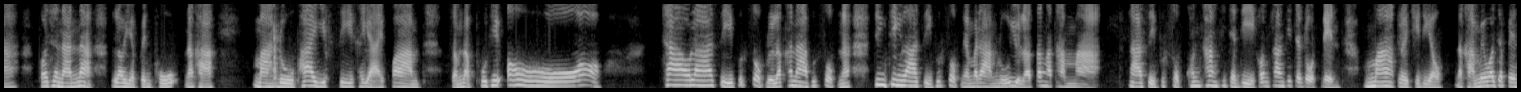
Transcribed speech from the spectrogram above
นะ เพราะฉะนั้นน่ะ เราอย่าเป็นพุนะคะ มาดูไพ่ยิปซีขยายความสำหรับผู้ที่ โอ้โหชาวราศีพฤษภหรือลัคนาพฤษภนะ จริง ๆ ราศีพฤษภเนี่ยมาดามรู้อยู่แล้วตั้งแต่ทำมาราศีพฤษภค่อนข้างที่จะดีค่อนข้างที่จะโดดเด่นมากเลยทีเดียวนะคะ ไม่ว่าจะเป็น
